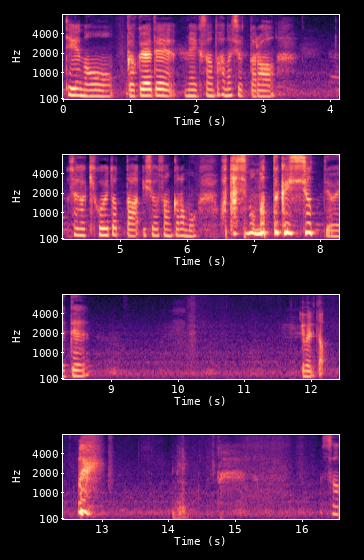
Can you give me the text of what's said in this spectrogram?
っていうのを楽屋でメイクさんと話しよったらそれが聞こえとった石尾さんからも「私も全く一緒」って言われて。言われた。そう。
